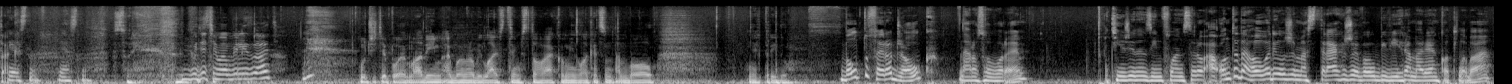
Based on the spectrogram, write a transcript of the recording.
Tak. Jasné, jasné. Sorry. Budete mobilizovať? Určite poviem mladým, ak budem robiť live stream z toho, ako minule, keď som tam bol, nech prídu. Bol tu Fero Joke na rozhovore, tiež jeden z influencerov a on teda hovoril, že má strach, že voľby vyhra Marian Kotleba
